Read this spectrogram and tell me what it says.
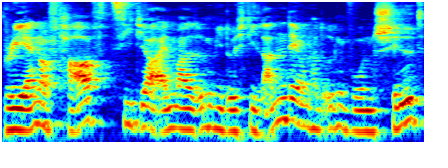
Brienne of Tarth zieht ja einmal irgendwie durch die Lande und hat irgendwo ein Schild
